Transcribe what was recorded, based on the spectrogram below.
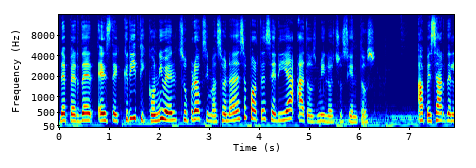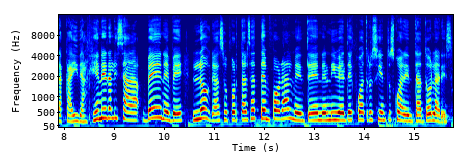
De perder este crítico nivel, su próxima zona de soporte sería a 2.800. A pesar de la caída generalizada, BNB logra soportarse temporalmente en el nivel de 440 dólares.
